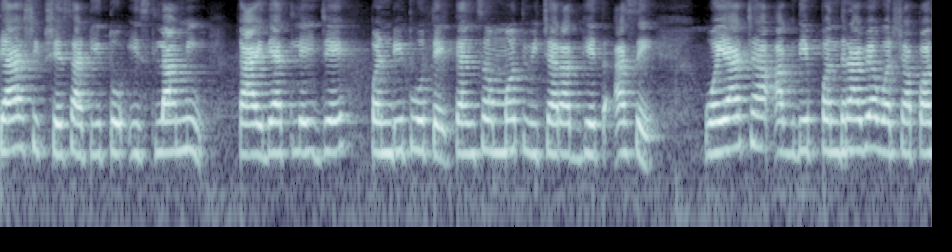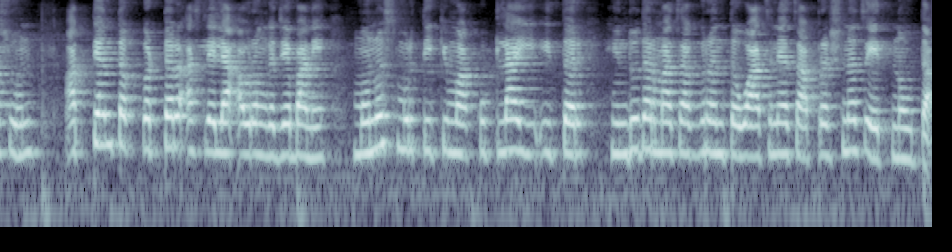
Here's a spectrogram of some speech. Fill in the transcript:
त्या शिक्षेसाठी तो इस्लामी कायद्यातले जे पंडित होते त्यांचं मत विचारात घेत असे. वयाच्या अगदी पंधराव्या वर्षापासून अत्यंत कट्टर असलेल्या औरंगजेबाने मनुस्मृती किंवा कुठलाही इतर हिंदू धर्माचा ग्रंथ वाचण्याचा प्रश्नच येत नव्हता.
